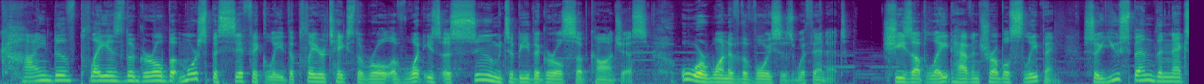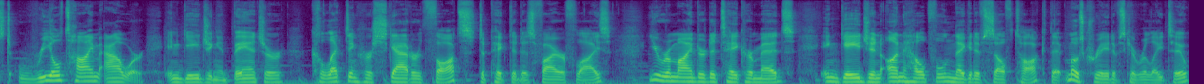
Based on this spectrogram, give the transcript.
kind of play as the girl, but more specifically, the player takes the role of what is assumed to be the girl's subconscious, or one of the voices within it. She's up late having trouble sleeping, so you spend the next real-time hour engaging in banter, collecting her scattered thoughts, depicted as fireflies. You remind her to take her meds, engage in unhelpful negative self-talk that most creatives can relate to.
